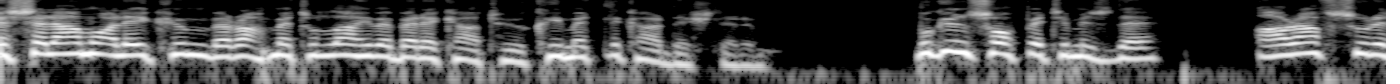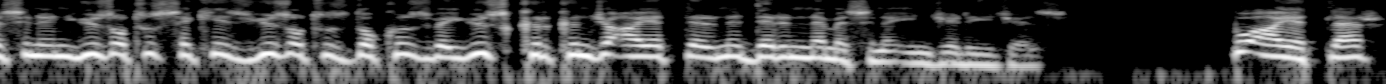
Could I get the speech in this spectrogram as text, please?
Esselamu aleyküm ve rahmetullahi ve berekatühü kıymetli kardeşlerim. Bugün sohbetimizde Araf suresinin 138, 139 ve 140. ayetlerini derinlemesine inceleyeceğiz. Bu ayetler,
